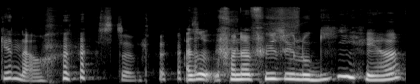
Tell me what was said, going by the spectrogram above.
Genau, stimmt. Also von der Physiologie her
